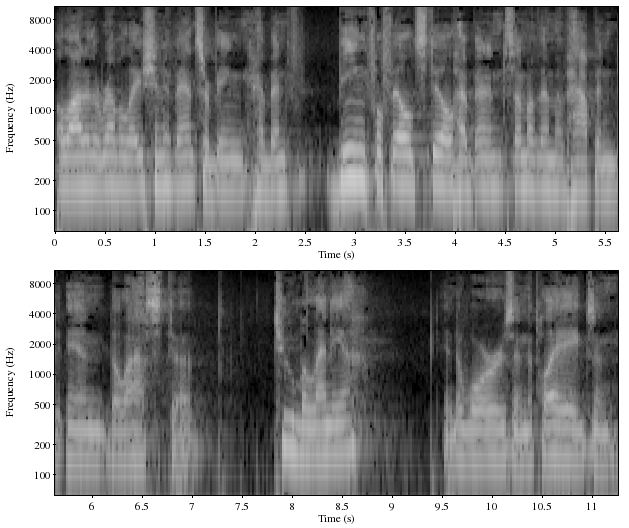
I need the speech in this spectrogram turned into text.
a lot of the revelation events are being have been being fulfilled still have been some of them have happened in the last uh, two millennia in the wars and the plagues and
